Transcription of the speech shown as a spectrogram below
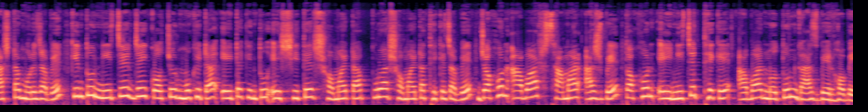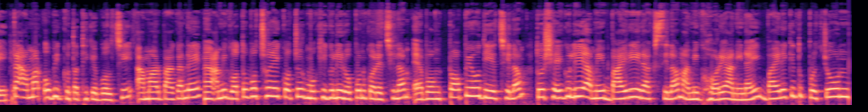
গাছটা মরে যাবে। কিন্তু নিচের যেই কচুর মুখিটা, এইটা কিন্তু এই শীতের সময়টা, পুরা সময়টা থেকে যাবে। যখন আবার সামার আসবে, তখন এই নিচের থেকে আবার নতুন গাছ বের হবে। এটা আমার অভিজ্ঞতা থেকে বলছি। আমার বাগানে আমি গত বছর এই কচুর মুখিগুলি রোপণ করেছিলাম এবং টপেও দিয়েছিলাম। তো সেইগুলি আমি বাইরেই রাখছিলাম। আমি ঘরে আনি নাই। বাইরে কিন্তু প্রচণ্ড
